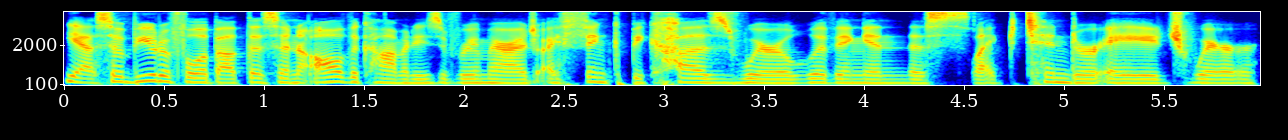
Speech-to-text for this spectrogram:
yeah, so beautiful about this and all the comedies of remarriage. I think because we're living in this like Tinder age where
